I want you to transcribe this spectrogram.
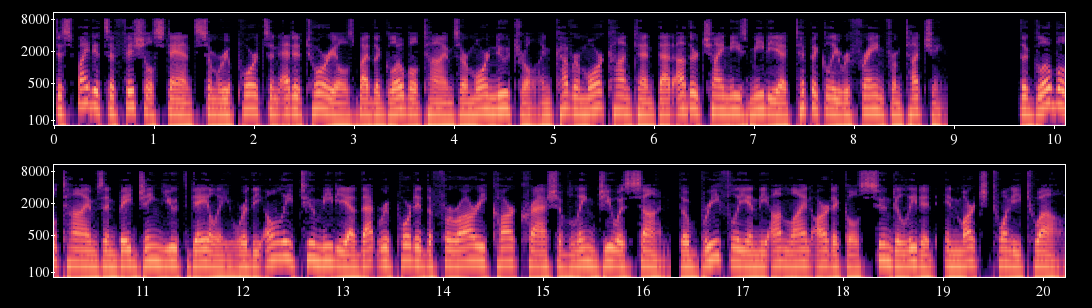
Despite its official stance some reports and editorials by the Global Times are more neutral and cover more content that other Chinese media typically refrain from touching. The Global Times and Beijing Youth Daily were the only two media that reported the Ferrari car crash of Ling Jihua's son, though briefly and the online articles soon deleted, in March 2012.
